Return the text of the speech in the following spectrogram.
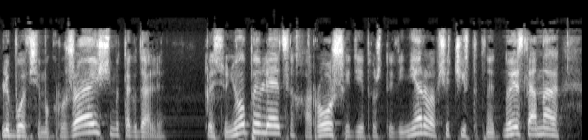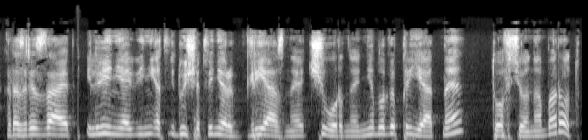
любовь всем окружающим и так далее. То есть у него появляется хорошая идея, потому что Венера вообще чисто планета. Но если она разрезает, или линия, ведущая от Венеры, грязная, черная, неблагоприятная, то все наоборот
